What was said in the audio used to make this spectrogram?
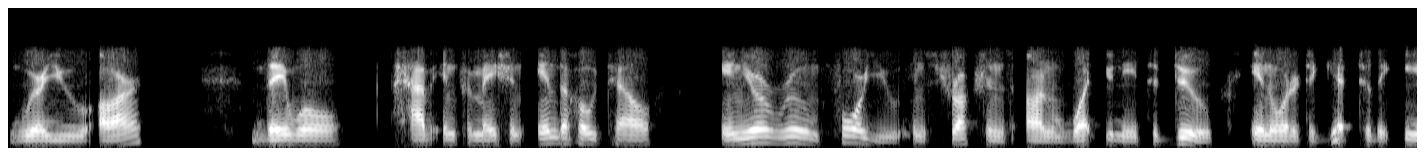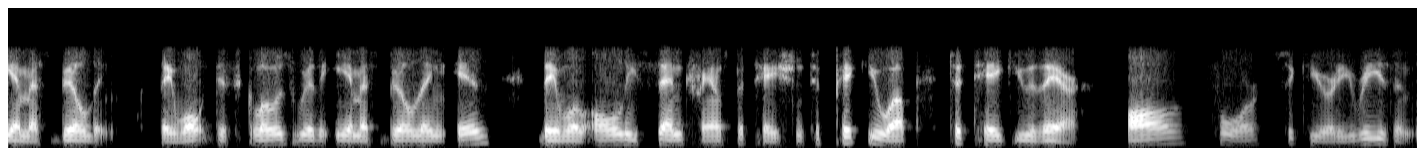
where you are. They will have information in the hotel in your room for you instructions on what you need to do in order to get to the EMS building. They won't disclose where the EMS building is. They will only send transportation to pick you up to take you there, all for security reasons.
